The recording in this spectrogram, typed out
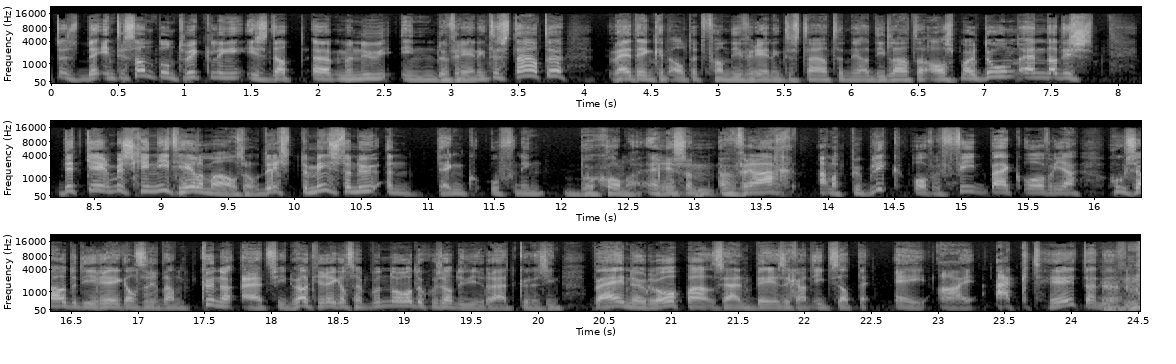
dus de interessante ontwikkeling is dat eh, men nu in de Verenigde Staten. Wij denken altijd van die Verenigde Staten, ja, die laten alsmaar doen. En dat is dit keer misschien niet helemaal zo. Er is tenminste nu een denkoefening begonnen. Er is een, een vraag aan het publiek over feedback, over ja, hoe zouden die regels er dan kunnen uitzien? Welke regels hebben we nodig? Hoe zouden die eruit kunnen zien? Wij in Europa zijn bezig aan iets dat de AI Act heet. En een,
